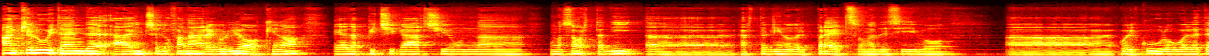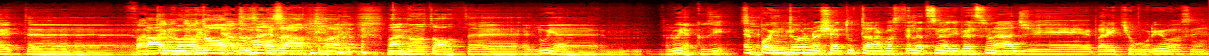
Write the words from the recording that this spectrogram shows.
anche lui tende a incelofanare con gli occhi, no? E ad appiccicarci un, una sorta di eh, cartellino del prezzo, un adesivo a quel culo, quelle tette Fatte valgono tot, modo. esatto, val- valgono tot e, e lui è, lui è così. E poi intorno c'è tutta una costellazione di personaggi parecchio curiosi.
